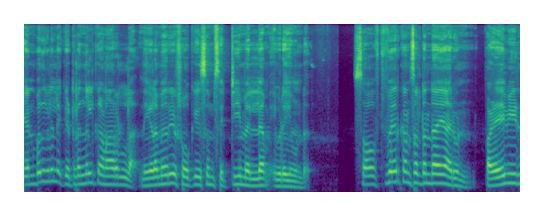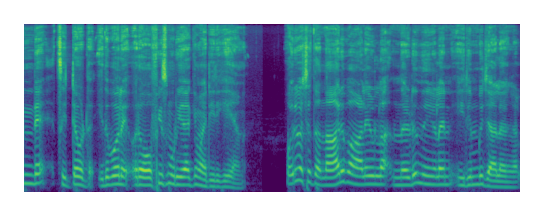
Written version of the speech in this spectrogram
എൺപതുകളിലെ കെട്ടിടങ്ങളിൽ കാണാറുള്ള നീളമേറിയ ഷോക്കേസും സെറ്റിയും എല്ലാം ഇവിടെയുമുണ്ട്. സോഫ്റ്റ്വെയർ കൺസൾട്ടന്റായ അരുൺ പഴയ വീടിന്റെ സിറ്റൗട്ട് ഇതുപോലെ ഒരു ഓഫീസ് മുറിയാക്കി മാറ്റിയിരിക്കുകയാണ്. ഒരു വശത്ത് നാല് പാളിയുള്ള നെടുനീളൻ ഇരുമ്പ് ജാലകങ്ങൾ.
